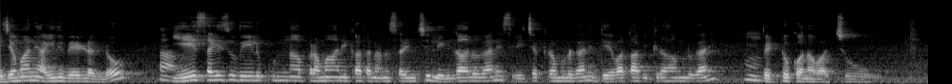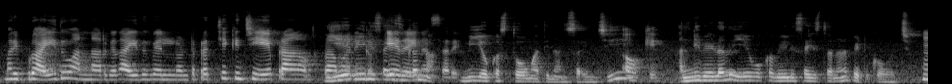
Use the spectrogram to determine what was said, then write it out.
యజమాని ఐదు వేళ్ళలో. ఏ సైజు వేలుకున్న ప్రామాణికతను అనుసరించి లింగాలు కానీ శ్రీచక్రములు కానీ దేవతా విగ్రహములు కానీ. పెట్టుకొనవచ్చు మరి ఇప్పుడు ఐదు అన్నారు కదా ఐదు వేలు అంటే ప్రత్యేకించి ఏ ప్రా ఏ ప్రామాణిక- వేలి సైజు ఏదైనా కన్నా సరే. మీ యొక్క స్తోమతిని అనుసరించి ఓకే. అన్ని వేళలు ఏ ఒక్క వేలి సైజుతోనైనా పెట్టుకోవచ్చు.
